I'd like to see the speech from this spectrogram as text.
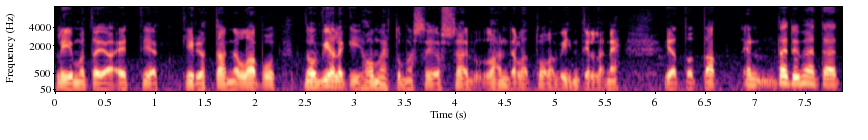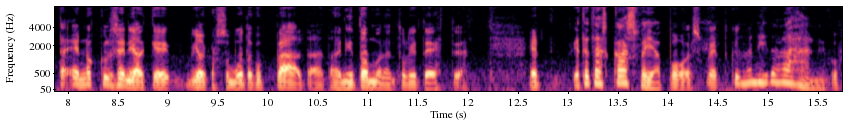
liimata ja etsiä kirjoittaa ne laput. Ne on vieläkin homehtumassa jossain landella tuolla vintillä ne. Ja tota, en, täytyy myöntää, että en ole kyllä sen jälkeen vilkossa muuta kuin päältä, tai niin tommonen tuli tehtyä. Et jätetään kasveja pois, et kyllä mä niitä vähän niin kuin...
